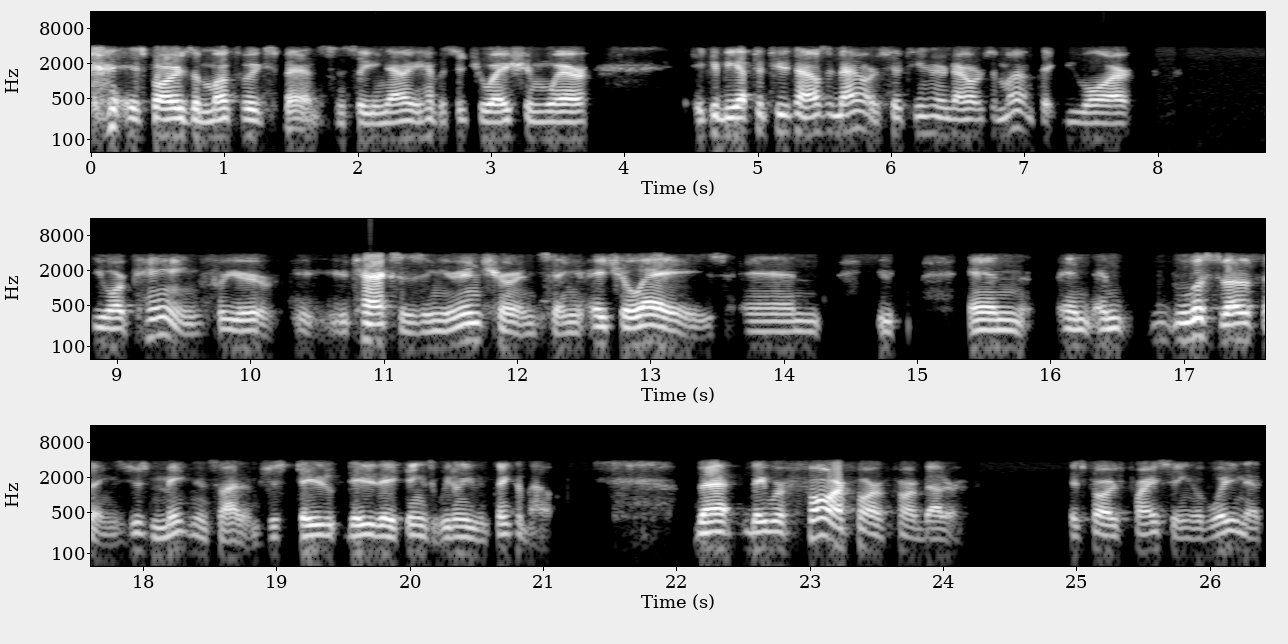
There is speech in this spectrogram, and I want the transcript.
as far as the monthly expense. And so you now you have a situation where it could be up to two thousand dollars, fifteen hundred dollars a month that you are you are paying for your your taxes and your insurance and your HOAs and you and and and list of other things, just maintenance items, just day to day things that we don't even think about. That they were far far far better as far as pricing of waiting that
